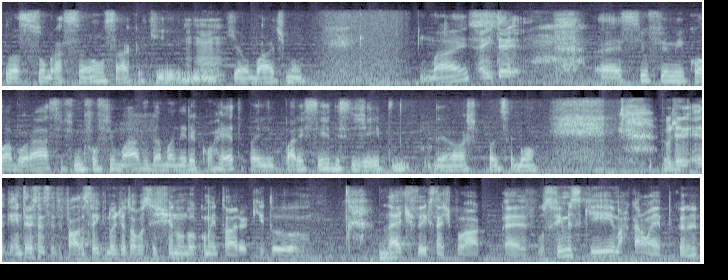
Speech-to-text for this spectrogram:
pela assombração, saca? Que, Uhum. que é o Batman. Mas É inter... é, se o filme colaborar, se o filme for filmado da maneira correta pra ele parecer desse jeito, eu acho que pode ser bom. É interessante você ter falado isso aí, que no dia eu tava assistindo um documentário aqui do Netflix, né? Tipo, a- é, os filmes que marcaram época, né?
